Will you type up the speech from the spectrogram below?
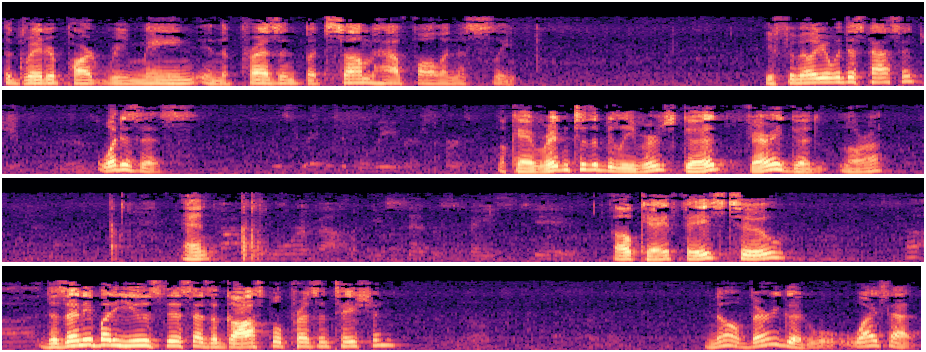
the greater part remain in the present, but some have fallen asleep. You familiar with this passage? What is this? Written to believers first. Okay, written to the believers. Good. Very good, Laura. And, more about what you said was phase two. okay, phase two. Uh, Does anybody use this as a gospel presentation? No, very good. Why is that?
